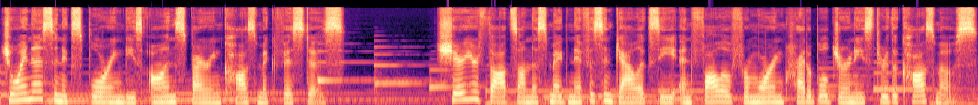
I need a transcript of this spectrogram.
Join us in exploring these awe-inspiring cosmic vistas. Share your thoughts on this magnificent galaxy and follow for more incredible journeys through the cosmos.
